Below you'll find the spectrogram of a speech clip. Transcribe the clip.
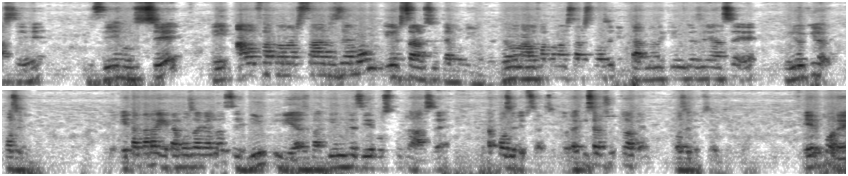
আছে যে হচ্ছে এই আলফা কণার চার্জ যেমন, এর চার্জ তেমনই হবে। যেমন আলফা কণার চার্জ পজিটিভ তার মানে কেন্দ্রে যে আছে উনিও কি পজিটিভ এটা দ্বারা এটা বোঝা গেল যে নিউক্লিয়াস বা কেন্দ্রে যে বস্তুটা আছে, এটা পজিটিভ চার্জ। ওটা কি চার্জ যুক্ত হবে? পজিটিভ চার্জ যুক্ত এরপরে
